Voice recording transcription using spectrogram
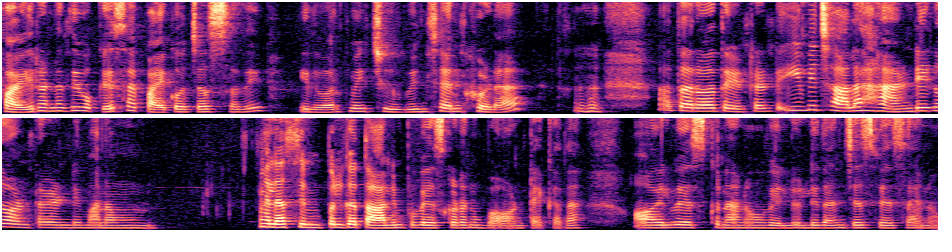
ఫైర్ అనేది ఒకేసారి పైకి వచ్చేస్తుంది. ఇదివరకు మీకు చూపించాను కూడా. ఆ తర్వాత ఏంటంటే ఇవి చాలా హ్యాండీగా ఉంటాయండి. మనం ఇలా సింపుల్గా తాలింపు వేసుకోవడానికి బాగుంటాయి కదా. ఆయిల్ వేసుకున్నాను వెల్లుల్లి దంచేసి వేసాను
